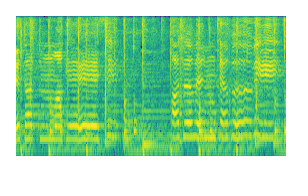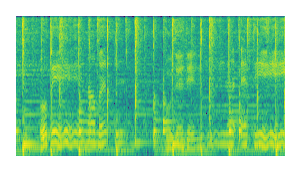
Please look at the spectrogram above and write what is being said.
එතත් මගේ සිත අදමෙන් කැබවී ඔබේ නමට උද දෙන්න ඇති.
